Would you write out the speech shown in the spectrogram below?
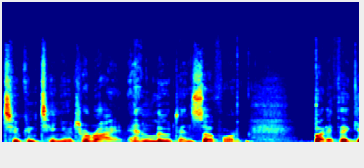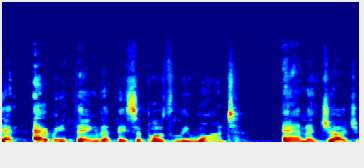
to continue to riot and loot and so forth. But if they get everything that they supposedly want, and a judge,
